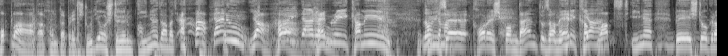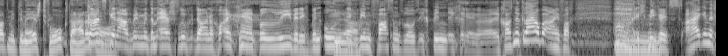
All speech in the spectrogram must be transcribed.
hoppla, da kommt jemand ins Studio, stürmt rein. Da aha, Danu! Ja, Hoi, Danu! Henry Camus! Unser Korrespondent aus Amerika Ja. platzt rein. Bist du gerade mit dem ersten Flug daher Ganz genau, ich bin mit dem ersten Flug da gekommen. I can't believe it. Ich bin, un Ja. ich bin fassungslos. Ich bin, ich, äh, ich kann es nicht glauben einfach. Ah, ich mir geht's eigentlich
